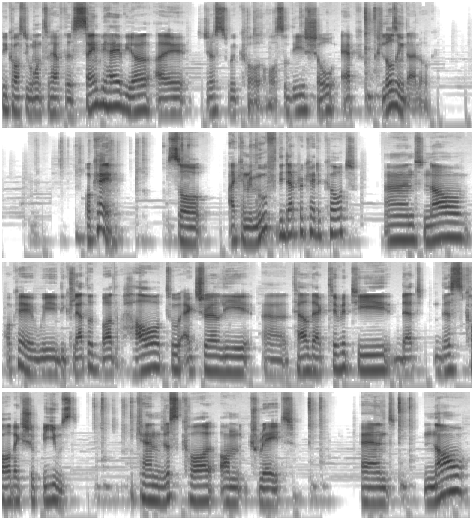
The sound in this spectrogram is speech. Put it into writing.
because we want to have the same behavior, I just recall also the show app closing dialog. Okay, so I can remove the deprecated code. And now, okay, we declared it, but how to actually uh, tell the activity that this callback should be used You can just call on create. And now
